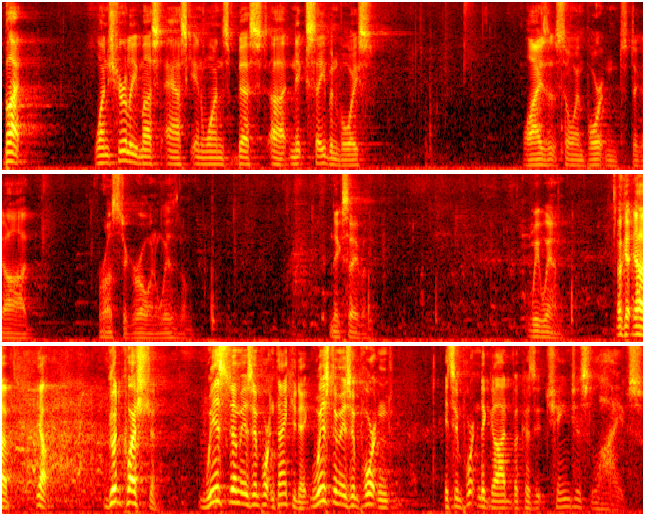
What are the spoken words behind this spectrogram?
But one surely must ask in one's best uh, Nick Saban voice why is it so important to God for us to grow in wisdom? Nick Saban. We win. Okay, uh, yeah. Good question. Wisdom is important. Thank you, Nick. Wisdom is important. It's important to God because it changes lives.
